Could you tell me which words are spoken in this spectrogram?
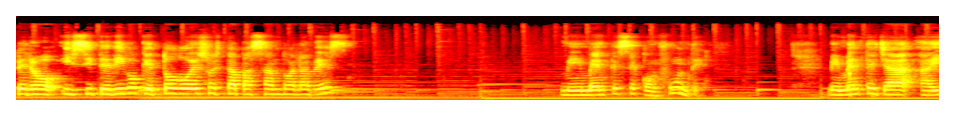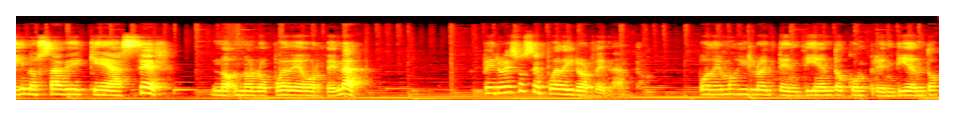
Pero, ¿y si te digo que todo eso está pasando a la vez? Mi mente se confunde. Mi mente ya ahí no sabe qué hacer, no, no lo puede ordenar. pero eso se puede ir ordenando. Podemos irlo entendiendo, comprendiendo,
